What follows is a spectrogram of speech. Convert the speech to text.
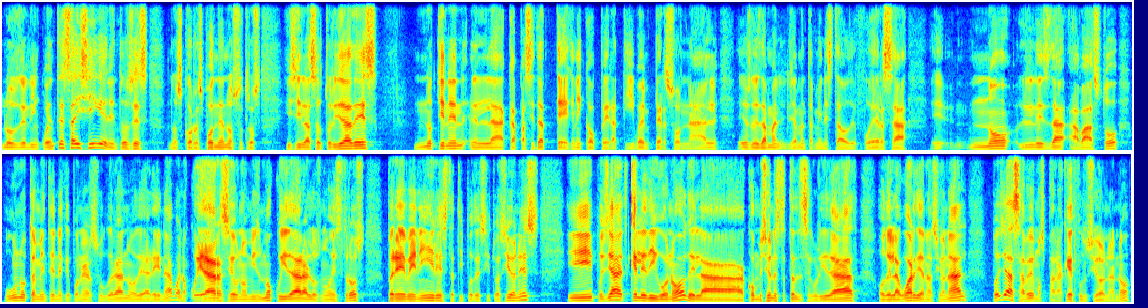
Los delincuentes ahí siguen, entonces nos corresponde a nosotros. Y si las autoridades no tienen eh, la capacidad técnica, operativa, en personal, ellos les llaman, llaman también estado de fuerza, eh, no les da abasto, uno también tiene que poner su grano de arena, bueno, cuidarse uno mismo, cuidar a los nuestros, prevenir este tipo de situaciones y pues ya, ¿qué le digo, no? De la Comisión Estatal de Seguridad o de la Guardia Nacional, pues ya sabemos para qué funciona, ¿no?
